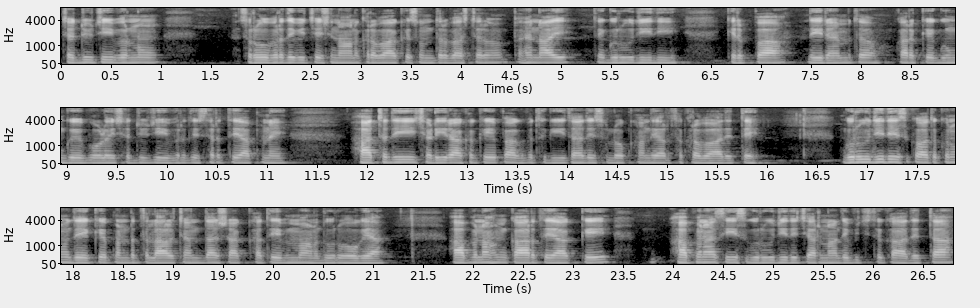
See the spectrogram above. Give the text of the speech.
ਛੱਜੂ ਚੀਵਰ ਨੂੰ ਸਰੋਵਰ ਦੇ ਵਿੱਚ ਇਸ਼ਨਾਨ ਕਰਵਾ ਕੇ ਸੁੰਦਰ ਵਸਤਰ ਪਹਿਨਾਏ ਅਤੇ ਗੁਰੂ ਜੀ ਦੀ ਕਿਰਪਾ ਦੀ ਰਹਿਮਤ ਕਰਕੇ ਗੂੰਗੇ ਬੋਲੇ ਛੱਜੂ ਜੀਵਰ ਦੇ ਸਿਰ ਤੇ ਆਪਣੇ ਹੱਥ ਦੀ ਛੜੀ ਰੱਖ ਕੇ ਭਗਵਤ ਗੀਤਾ ਦੇ ਸ਼ਲੋਕਾਂ ਦੇ ਅਰਥ ਕਰਵਾ ਦਿੱਤੇ। ਗੁਰੂ ਜੀ ਦੇ ਇਸ ਕੌਤਕ ਨੂੰ ਦੇਖ ਕੇ ਪੰਡਤ ਲਾਲ ਚੰਦ ਦਾ ਸ਼ੱਕ ਅਤੇ ਅਭਿਮਾਨ ਦੂਰ ਹੋ ਗਿਆ। ਆਪਣਾ ਹੰਕਾਰ ਤਿਆਗ ਕੇ ਆਪਣਾ ਸੀਸ ਗੁਰੂ ਜੀ ਦੇ ਚਰਨਾਂ ਦੇ ਵਿੱਚ ਝੁਕਾ ਦਿੱਤਾ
